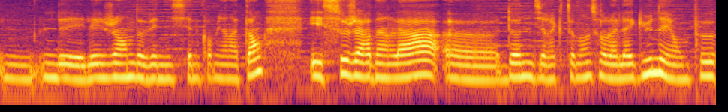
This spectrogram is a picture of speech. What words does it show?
une, des légendes vénitiennes comme il y. Et ce jardin-là euh, donne directement sur la lagune et on peut,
